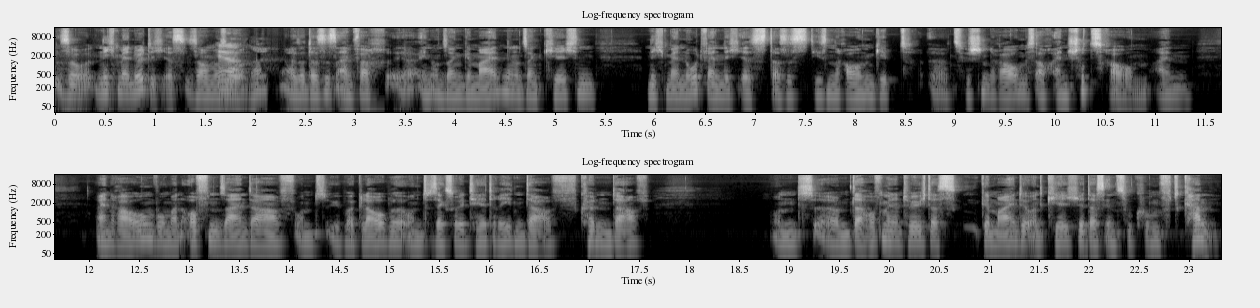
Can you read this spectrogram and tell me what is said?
so nicht mehr nötig ist, sagen wir ja. so. Ne? Also dass es einfach in unseren Gemeinden, in unseren Kirchen nicht mehr notwendig ist, dass es diesen Raum gibt. Äh, Zwischenraum ist auch ein Schutzraum, ein, ein Raum, wo man offen sein darf und über Glaube und Sexualität reden darf, können darf. Und ähm, da hoffen wir natürlich, dass Gemeinde und Kirche das in Zukunft kann.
